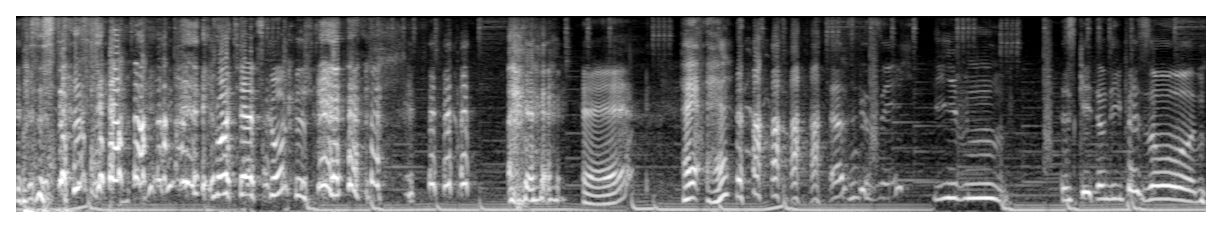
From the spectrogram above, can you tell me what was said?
Was ist das denn? Ich wollte jetzt gucken. Hä? Hä? Hä? Das Gesicht. Steven. Es geht um die Person.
